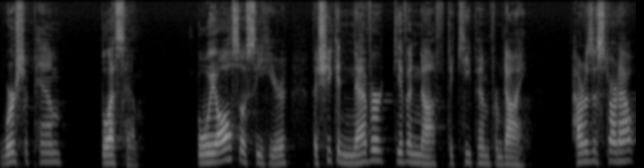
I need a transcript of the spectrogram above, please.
worship him, bless him. But we also see here that she could never give enough to keep him from dying. How does this start out?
